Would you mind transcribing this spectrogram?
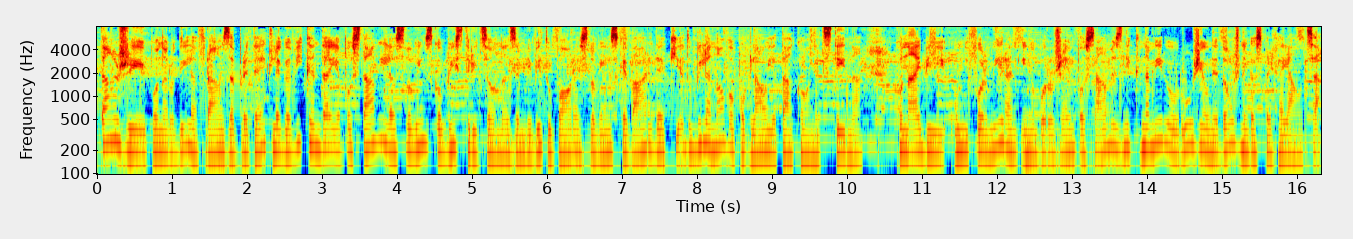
Ta že ponarodila fraza preteklega vikenda je postavila slovensko bistrico na zemljevid upora slovenske varde, ki je dobila novo poglavje ta konec tedna, ko naj bi uniformiran in oborožen posameznik namiril orožje v nedolžnega sprehajalca.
